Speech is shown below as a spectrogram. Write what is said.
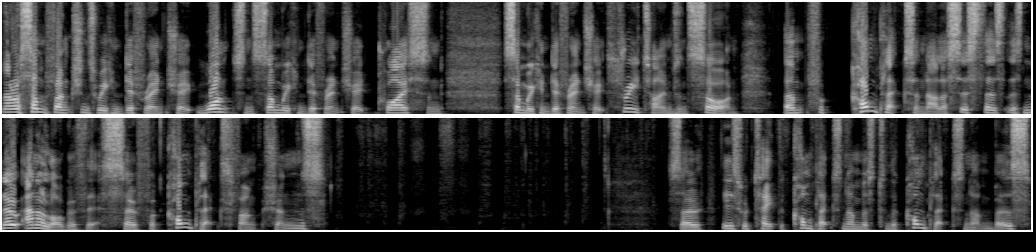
there are some functions we can differentiate once and some we can differentiate twice and some we can differentiate three times and so on. Um, for complex analysis there's, there's no analogue of this. So for complex functions So these would take the complex numbers to the complex numbers.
